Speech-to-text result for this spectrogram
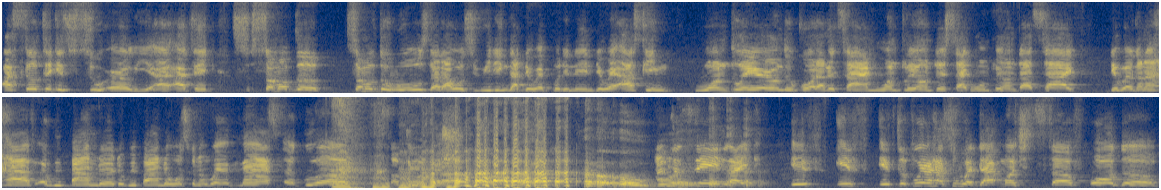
I still think it's too early. I, I think some of the some of the rules that I was reading that they were putting in, they were asking one player on the court at a time, one player on this side, one player on that side. They were gonna have a rebounder. The rebounder was gonna wear a mask, a glove, something like that. oh boy. I'm just saying, like, if if if the player has to wear that much stuff, or the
